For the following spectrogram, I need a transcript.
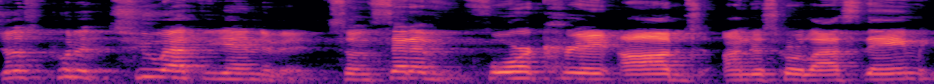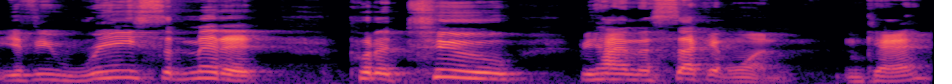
just put a two at the end of it. So instead of for create obj underscore last name, if you resubmit it, put a two behind the second one. Okay?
